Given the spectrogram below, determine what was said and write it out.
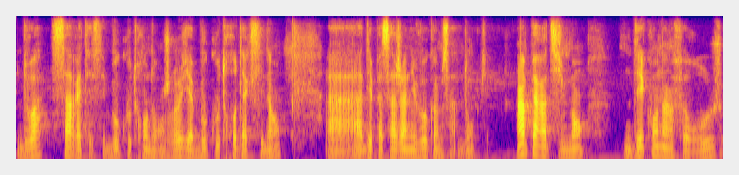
doit s'arrêter. C'est beaucoup trop dangereux, il y a beaucoup trop d'accidents à, des passages à niveau comme ça. Donc impérativement, dès qu'on a un feu rouge,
